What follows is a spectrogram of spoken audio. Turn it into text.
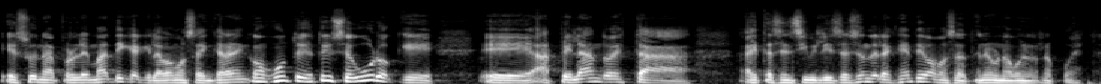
es una problemática que la vamos a encarar en conjunto y estoy seguro que eh, apelando a esta, a esta sensibilización de la gente vamos a tener una buena respuesta.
